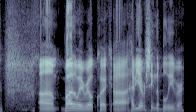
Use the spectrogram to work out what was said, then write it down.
um, by the way, real quick, uh, have you ever seen The Believer?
